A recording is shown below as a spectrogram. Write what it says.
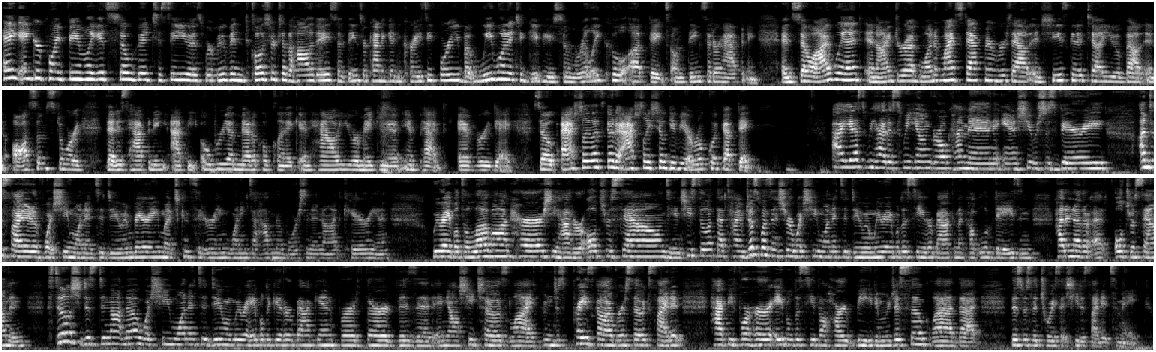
Hey, Anchor Point family, it's so good to see you as we're moving closer to the holidays, so things are kind of getting crazy for you, but we wanted to give you some really cool updates on things that are happening. And so I went and I drug one of my staff members out, and she's going to tell you about an awesome story that is happening at the Obria Medical Clinic and how you are making an impact every day. So, Ashley, let's go to Ashley. She'll give you a real quick update. Hi, yes, we had a sweet young girl come in and she was just very undecided of what she wanted to do and very much considering wanting to have an abortion and not carry. And we were able to love on her. She had her ultrasound and she still at that time just wasn't sure what she wanted to do. And we were able to see her back in a couple of days and had another uh, ultrasound and still she just did not know what she wanted to do. And we were able to get her back in for a third visit. And y'all, she chose life and just praise God. We're so excited happy for her, able to see the heartbeat, and we're just so glad that this was the choice that she decided to make.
